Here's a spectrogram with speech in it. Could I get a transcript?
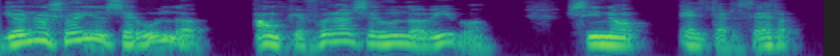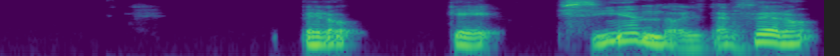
yo no soy el segundo, aunque fuera el segundo vivo, sino el tercero. Pero que siendo el tercero,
